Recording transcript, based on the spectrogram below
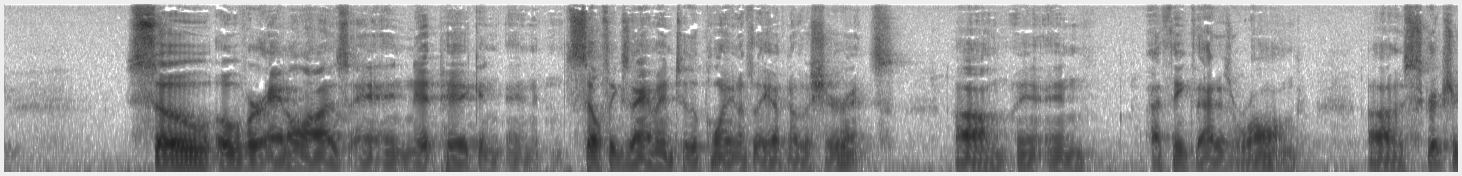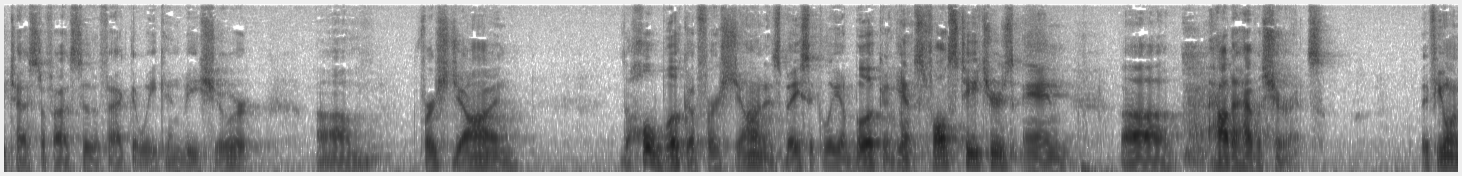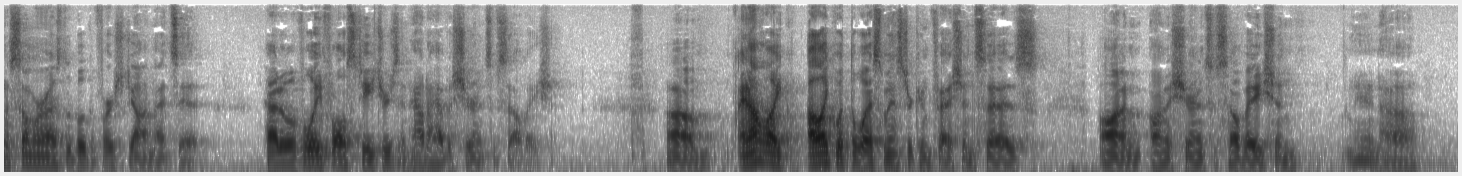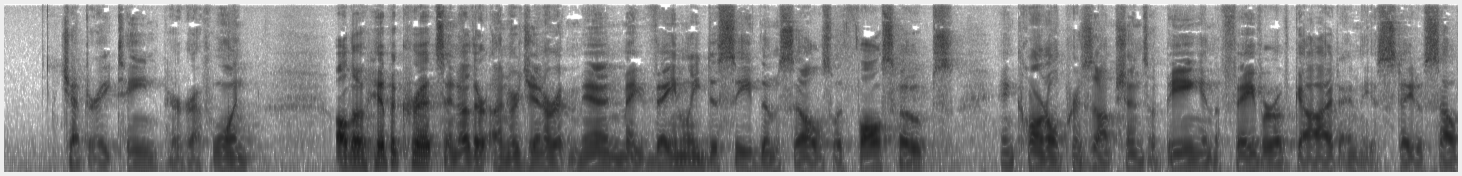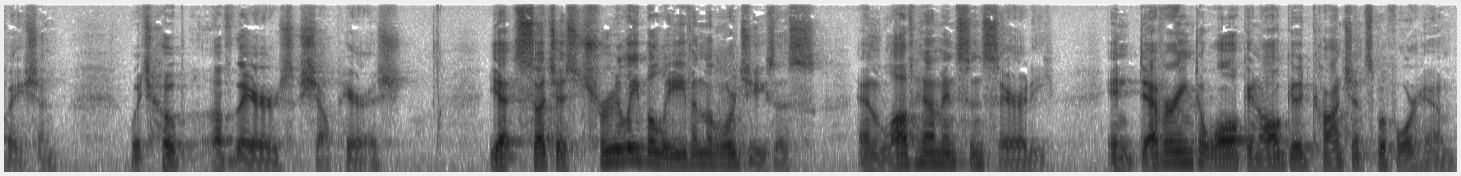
so overanalyze and, and nitpick and, and self-examine to the point of they have no assurance. Um, and, and i think that is wrong uh, scripture testifies to the fact that we can be sure. Um, First John, the whole book of First John is basically a book against false teachers and uh, how to have assurance. If you want to summarize the book of First John, that's it: how to avoid false teachers and how to have assurance of salvation. Um, and I like I like what the Westminster Confession says on on assurance of salvation, and. Uh, chapter 18, paragraph 1. Although hypocrites and other unregenerate men may vainly deceive themselves with false hopes and carnal presumptions of being in the favor of God and the estate of salvation, which hope of theirs shall perish, yet such as truly believe in the Lord Jesus and love him in sincerity, endeavoring to walk in all good conscience before him,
